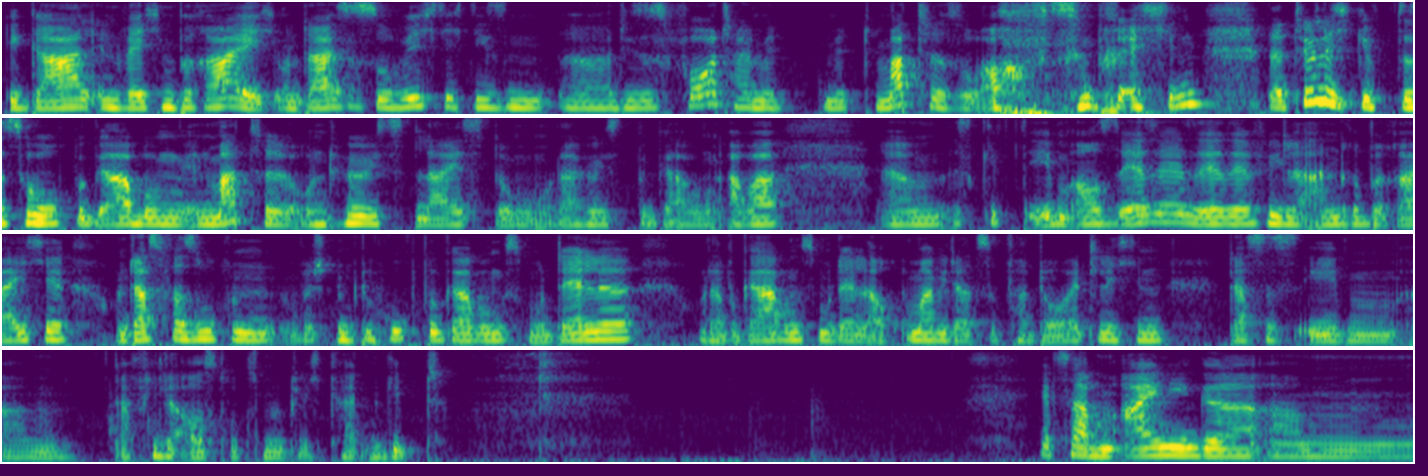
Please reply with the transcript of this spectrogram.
egal in welchem Bereich. Und da ist es so wichtig, diesen, äh, dieses Vorteil mit, mit Mathe so aufzubrechen. Natürlich gibt es Hochbegabungen in Mathe und Höchstleistungen oder Höchstbegabung, aber ähm, es gibt eben auch sehr, sehr, sehr, sehr viele andere Bereiche und das versuchen bestimmte Hochbegabungsmodelle oder Begabungsmodelle auch immer wieder zu verdeutlichen, dass es eben ähm, da viele Ausdrucksmöglichkeiten gibt. Jetzt haben einige ähm,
